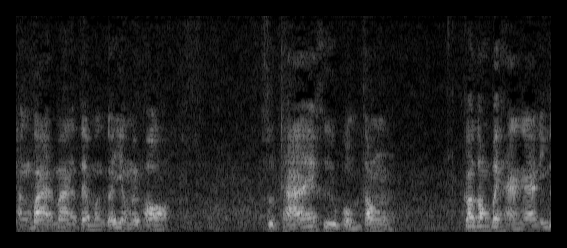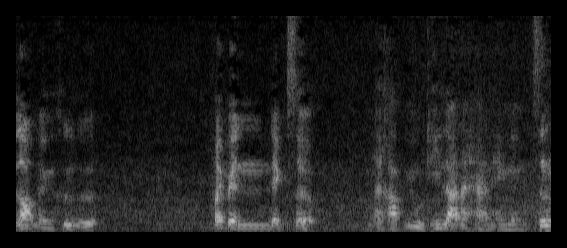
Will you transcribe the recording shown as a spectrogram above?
ทางบ้านบ้างแต่มันก็ยังไม่พอ สุดท้ายคือผมต้อง ก็ต้องไปหางานอีกรอบหนึ่งคือ ไปเป็นเด็กเสิร์ฟนะครับ อยู่ที่ร้านอาหารแห่งหนึ่ง ซึ่ง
